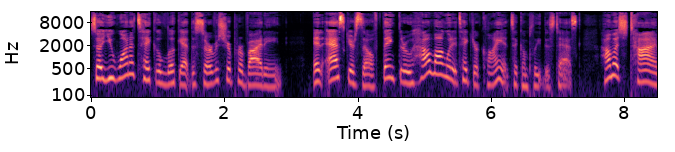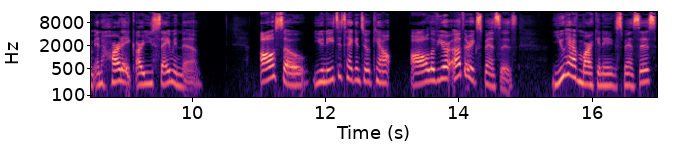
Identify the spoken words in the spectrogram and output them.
So you want to take a look at the service you're providing and ask yourself, think through how long would it take your client to complete this task? How much time and heartache are you saving them? Also, you need to take into account all of your other expenses. You have marketing expenses,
